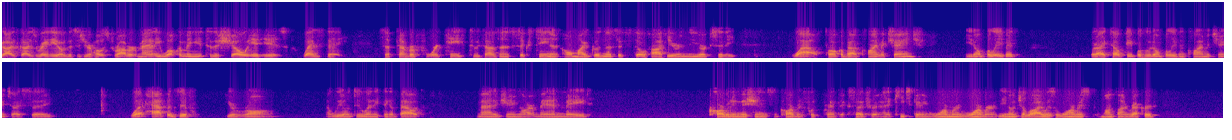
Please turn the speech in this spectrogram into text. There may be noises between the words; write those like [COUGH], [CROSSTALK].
Guys Guys Radio. This is your host, Robert Manni, welcoming you to the show. It is Wednesday, September 14th, 2016. And oh my goodness, it's still hot here in New York City. Wow. Talk about climate change? You don't believe it? But I tell people who don't believe in climate change, I say, what happens if you're wrong and we don't do anything about managing our man made carbon emissions and carbon footprint, etc. And it keeps getting warmer and warmer. You know, July was the warmest month on record.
